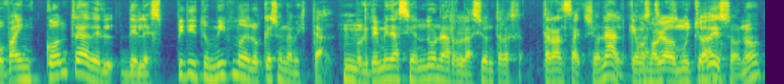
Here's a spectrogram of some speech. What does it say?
o va en contra del, del espíritu mismo de lo que es una amistad, porque termina siendo una relación trans- transaccional, que hemos hablado mucho de eso, ¿no?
